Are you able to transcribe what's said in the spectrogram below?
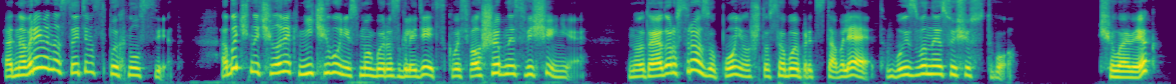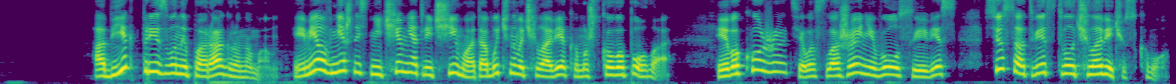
Одновременно с этим вспыхнул свет. Обычный человек ничего не смог бы разглядеть сквозь волшебное свечение, но Теодор сразу понял, что собой представляет вызванное существо. Человек? Объект, призванный парагрономом, имел внешность ничем не отличимую от обычного человека мужского пола. Его кожа, телосложение, волосы и вес — все соответствовало человеческому —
